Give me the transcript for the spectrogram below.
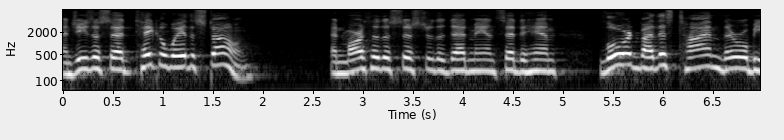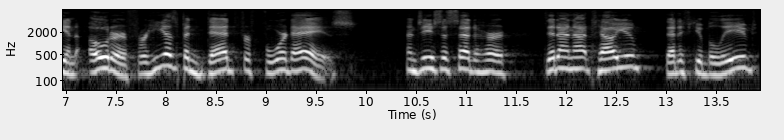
And Jesus said, Take away the stone. And Martha, the sister of the dead man, said to him, Lord, by this time there will be an odor, for he has been dead for four days. And Jesus said to her, Did I not tell you that if you believed,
